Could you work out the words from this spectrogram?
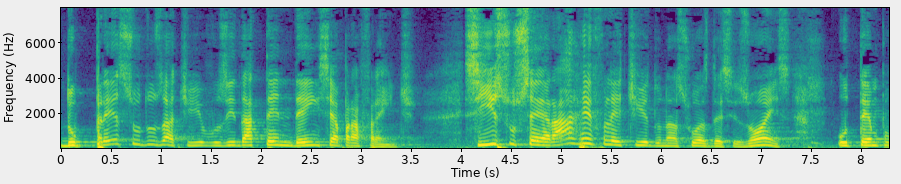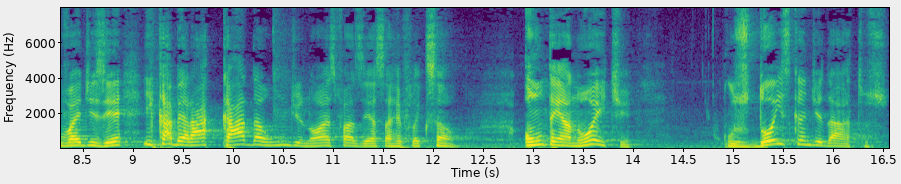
do preço dos ativos e da tendência para frente. Se isso será refletido nas suas decisões, o tempo vai dizer e caberá a cada um de nós fazer essa reflexão. Ontem à noite, os dois candidatos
